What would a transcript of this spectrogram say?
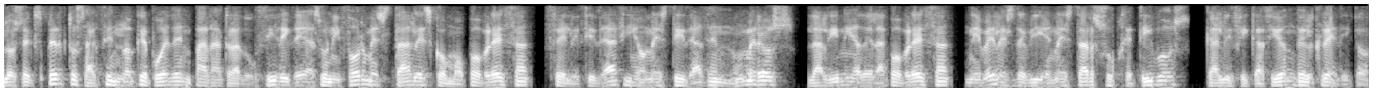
Los expertos hacen lo que pueden para traducir ideas uniformes tales como pobreza, felicidad y honestidad en números, la línea de la pobreza, niveles de bienestar subjetivos, calificación del crédito.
